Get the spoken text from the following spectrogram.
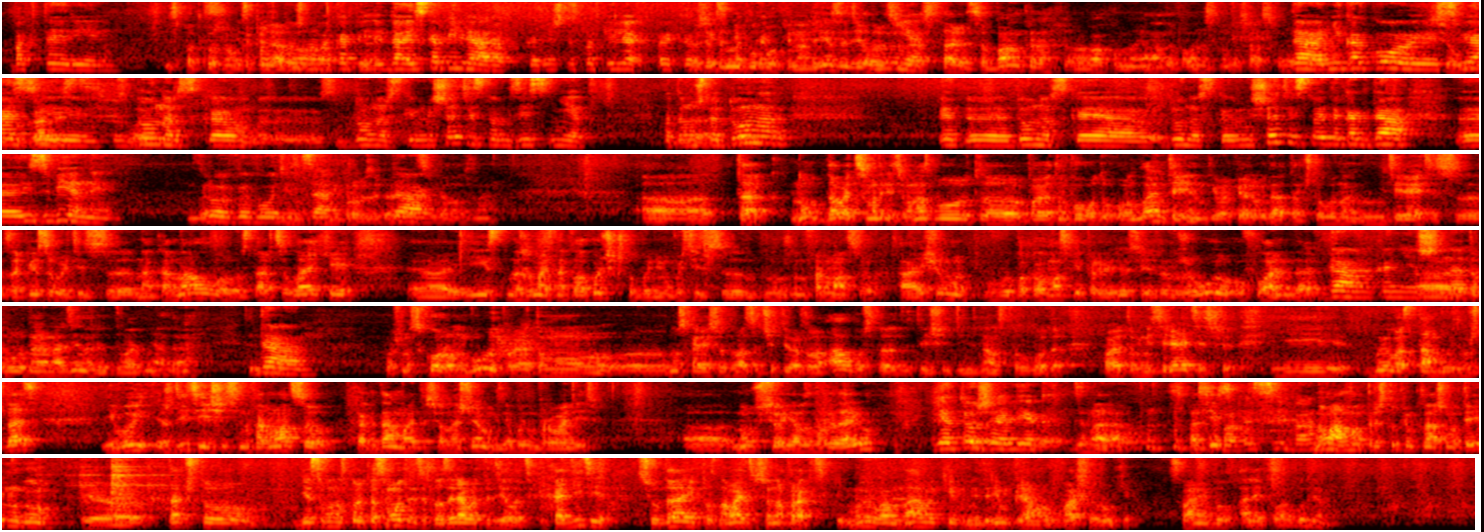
бактерии. Из подкожного Из капиллярного. подкожного капи- Да, из капилляров, конечно, из капилля- То есть это не глубокие надрезы делаются, Нет. да, ставится банка э, вакуумная, и она дополнительно высасывает. Да, никакой Всю связи гадость с, слазит. С донорским вмешательством здесь нет. Потому Да. что донор, это, э, донорское, донорское вмешательство, это когда э, из вены кровь выводится. Не, не кровь забирается Да. венозная. А, так, ну давайте, смотрите, у нас будут э, по этому поводу онлайн-тренинги, во-первых, да, так что вы не теряйтесь, э, записывайтесь э, на канал, ставьте лайки и нажимайте на колокольчик, чтобы не упустить нужную информацию. А еще мы, вы пока в Москве проведете это вживую, оффлайн, да? Да, А, конечно. Это будет, наверное, один или два дня, да? Да, В общем, скоро он будет, поэтому, ну, скорее всего, 24 августа 2019 года. Поэтому не теряйтесь, и мы вас там будем ждать. И вы ждите, ищите информацию, когда мы это все начнем и где будем проводить. Э, Ну, все, я вас благодарю. я тоже, Олег. Э, Динара, спасибо. Спасибо. Ну, а мы приступим к нашему тренингу. Э, Так что, если вы настолько смотрите, то зря вы это делаете. Приходите сюда и познавайте все на практике. Мы вам навыки внедрим прямо в ваши руки. С вами был Олег Лагудин.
